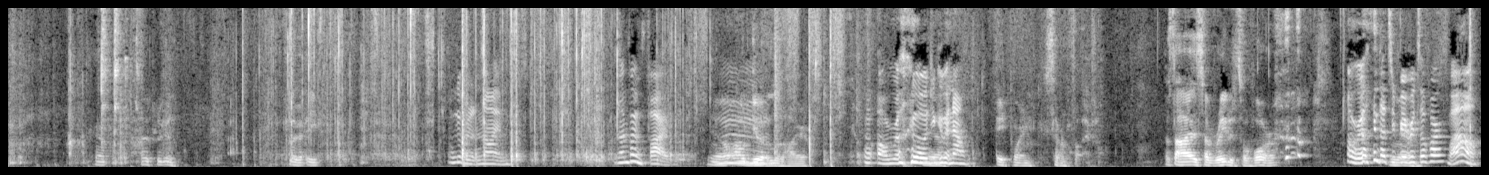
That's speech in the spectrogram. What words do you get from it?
Yeah, that's pretty good. Like an eight. I'll give it a nine. 9.5. Yeah, I would give it a little higher. Oh, oh, really? What would you give it now? Eight point seven five. That's the highest I've rated so far. Oh, really? That's your Yeah. favorite so far? Wow.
